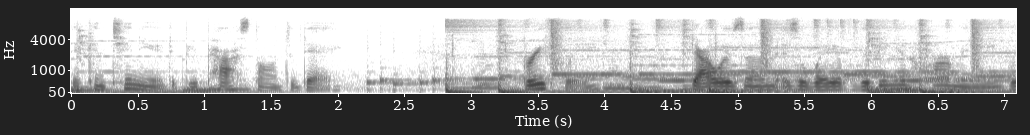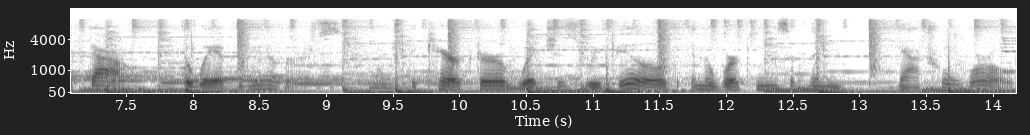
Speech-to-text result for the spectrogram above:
they continue to be passed on today. Briefly, Taoism is a way of living in harmony with Tao, the way of the universe the character of which is revealed in the workings of the natural world.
